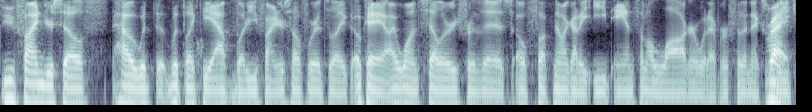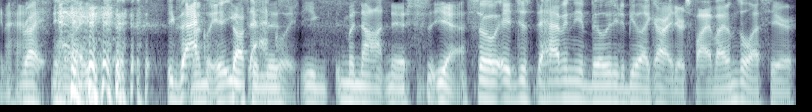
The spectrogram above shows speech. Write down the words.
you find yourself how with the, with like the apple butter, you find yourself where it's like, okay, I want celery for this. Oh fuck, now I got to eat ants on a log or whatever for the next Right, week and a half. right. Like, exactly. I'm stuck exactly. in this monotonous. Yeah. So it just having the ability to be like, all right, there's five items or less here,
